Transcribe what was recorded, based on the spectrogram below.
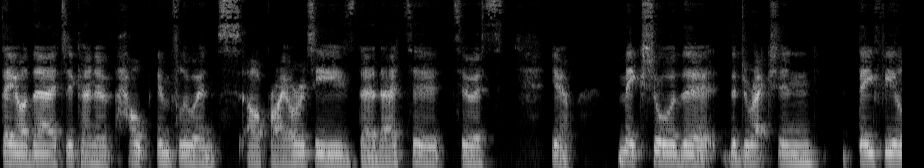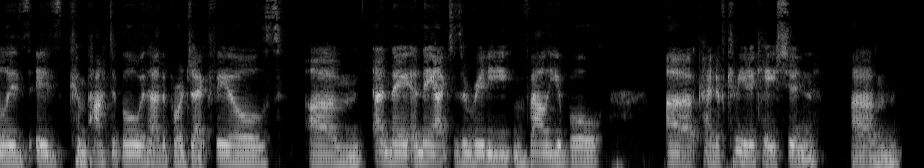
they are there to kind of help influence our priorities. They're there to to you know make sure that the direction they feel is is compatible with how the project feels. Um, and they and they act as a really valuable uh, kind of communication um,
